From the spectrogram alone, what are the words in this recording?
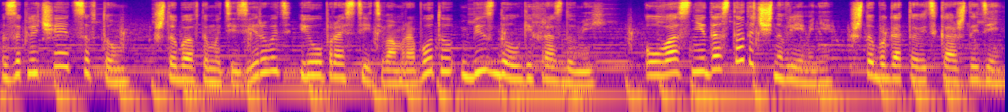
заключается в том, чтобы автоматизировать и упростить вам работу без долгих раздумий. У вас недостаточно времени, чтобы готовить каждый день?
